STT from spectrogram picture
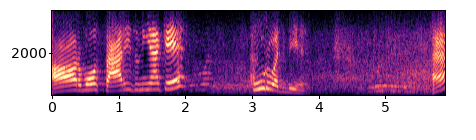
और वो सारी दुनिया के पूर्वज भी हैं। है?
